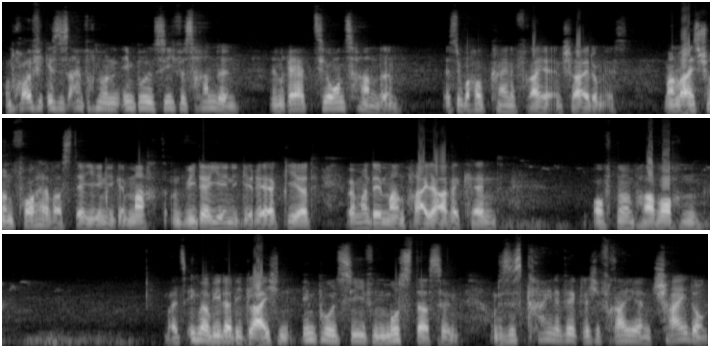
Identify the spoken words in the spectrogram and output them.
Und häufig ist es einfach nur ein impulsives Handeln, ein Reaktionshandeln, das überhaupt keine freie Entscheidung ist. Man weiß schon vorher, was derjenige macht und wie derjenige reagiert, wenn man den mal ein paar Jahre kennt, oft nur ein paar Wochen, weil es immer wieder die gleichen impulsiven Muster sind. Und es ist keine wirkliche freie Entscheidung.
